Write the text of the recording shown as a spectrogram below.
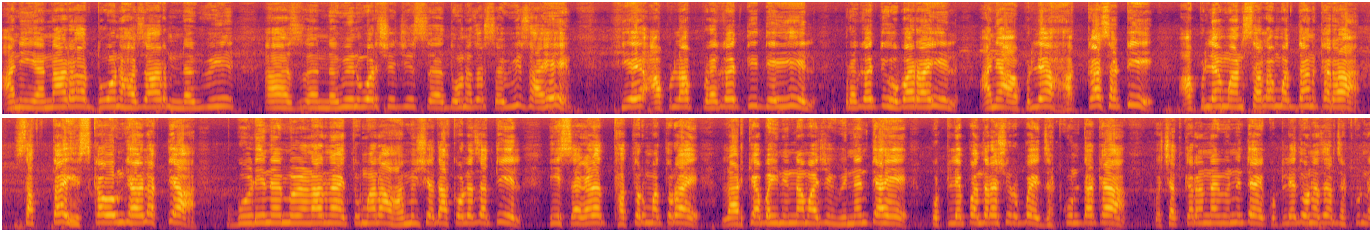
आणि येणारा दोन हजार नवीन नवीन वर्ष जी स दोन हजार सव्वीस आहे हे आपला प्रगती देईल प्रगती उभा राहील आणि आपल्या हक्कासाठी आपल्या माणसाला मतदान करा. सत्ता हिसकावून घ्याव्या लागत्या. गुढीनं मिळणार नाही. तुम्हाला हमेशा दाखवलं जातील. ही सगळ्यात थातूर आहे. लाडक्या बहिणींना माझी विनंती आहे. कुठले पंधराशे रुपये झटकून टाका. शेतकऱ्यांना विनंती आहे. कुठले दोन हजार झटकून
